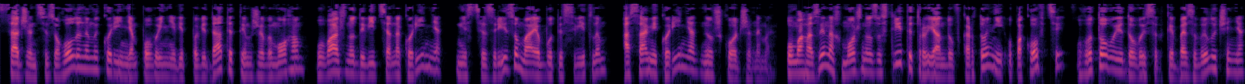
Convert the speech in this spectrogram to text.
Саджанці з оголеними корінням повинні відповідати тим же вимогам. Уважно дивіться на коріння, місце зрізу має бути світлим, а самі коріння неушкодженими. У магазинах можна зустріти троянду в картонній упаковці, готової до висадки без вилучення.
